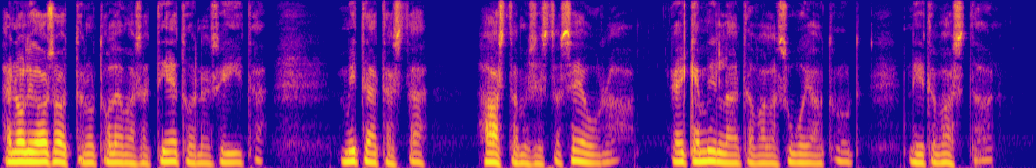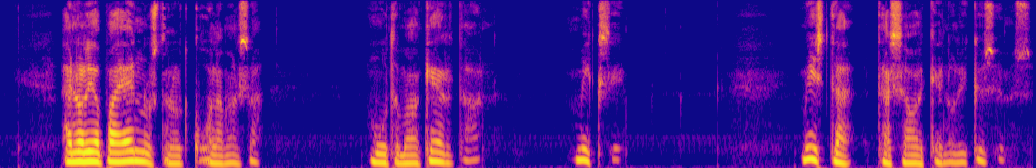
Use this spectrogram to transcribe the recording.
Hän oli osoittanut olevansa tietoinen siitä, mitä tästä haastamisesta seuraa, eikä millään tavalla suojautunut niitä vastaan. Hän oli jopa ennustanut kuolemansa muutamaan kertaan. Miksi? Mistä tässä oikein oli kysymys?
